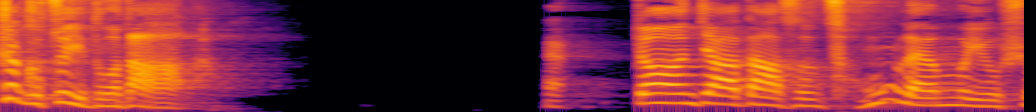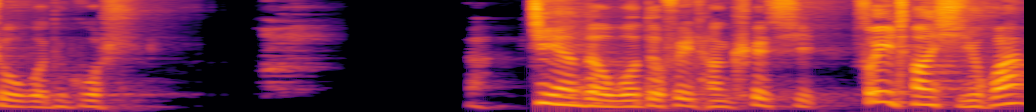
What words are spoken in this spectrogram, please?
这个罪多大了？哎，张家大师从来没有受我的过失，啊，见到我都非常客气，非常喜欢。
